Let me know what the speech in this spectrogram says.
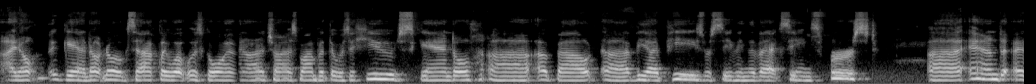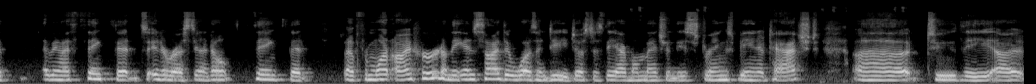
I don't, again, I don't know exactly what was going on in China's mind, but there was a huge scandal uh, about uh, VIPs receiving the vaccines first. Uh, and I, I, mean, I think that it's interesting. I don't think that, uh, from what I heard on the inside, there was indeed, just as the admiral mentioned, these strings being attached uh, to the uh,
